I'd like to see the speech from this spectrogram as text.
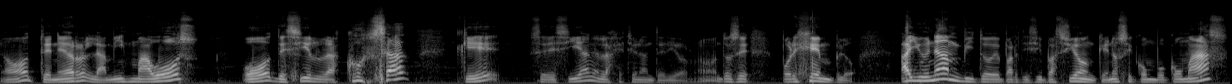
¿no? tener la misma voz o decir las cosas que se decían en la gestión anterior. ¿no? Entonces, por ejemplo, hay un ámbito de participación que no se convocó más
